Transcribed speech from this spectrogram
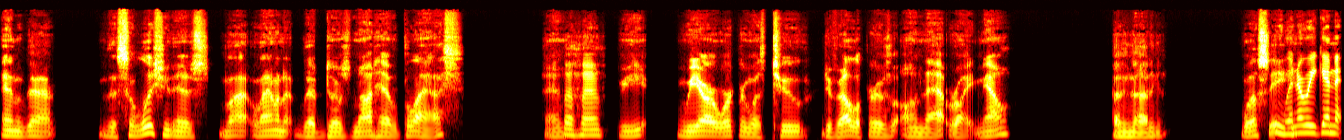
and uh, the solution is laminate that does not have glass, and Uh-huh. we we are working with two developers on that right now, and uh, we'll see. When are we gonna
